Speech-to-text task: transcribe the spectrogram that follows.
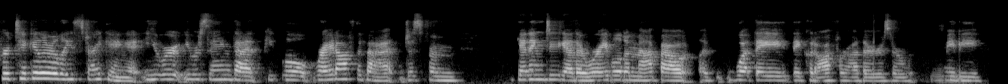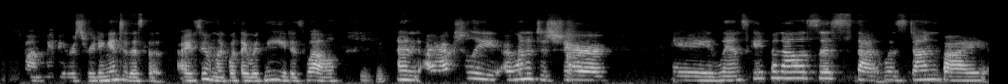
particularly striking. You were, you were saying that people right off the bat, just from getting together, were able to map out like what they, they could offer others or maybe um, maybe I was reading into this, but I assume like what they would need as well. Mhm. And I actually I wanted to share a landscape analysis that was done by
